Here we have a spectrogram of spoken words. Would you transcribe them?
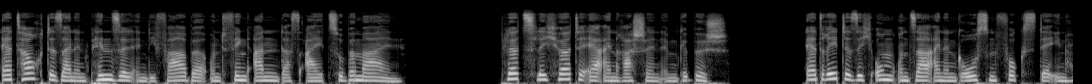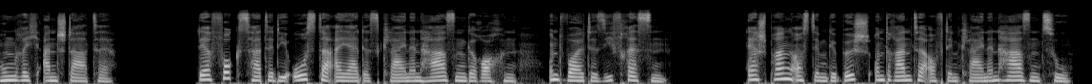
Er tauchte seinen Pinsel in die Farbe und fing an, das Ei zu bemalen. Plötzlich hörte er ein Rascheln im Gebüsch. Er drehte sich um und sah einen großen Fuchs, der ihn hungrig anstarrte. Der Fuchs hatte die Ostereier des kleinen Hasen gerochen und wollte sie fressen. Er sprang aus dem Gebüsch und rannte auf den kleinen Hasen zu.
